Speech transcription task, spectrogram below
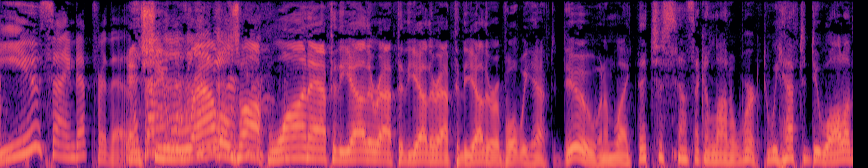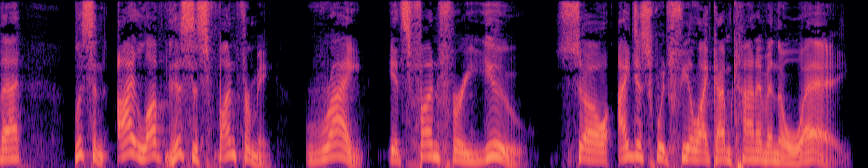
you signed up for this. And she rattles off one after the other, after the other, after the other of what we have to do. And I'm like, that just sounds like a lot of work. Do we have to do all of that? Listen, I love this. is fun for me. Right. It's fun for you. So I just would feel like I'm kind of in the way.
